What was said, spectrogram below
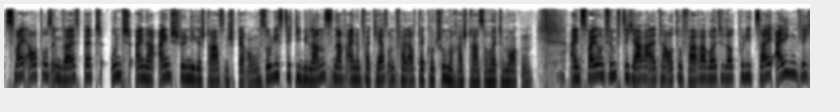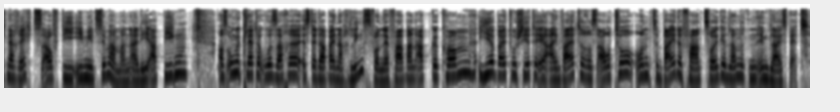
zwei Autos im Gleisbett und eine einstündige Straßensperrung. So liest sich die Bilanz nach einem Verkehrsunfall auf der Kurt-Schumacher-Straße heute Morgen. Ein 52 Jahre alter Autofahrer wollte laut Polizei eigentlich nach rechts auf die Emil-Zimmermann-Allee abbiegen. Aus ungeklärter Ursache ist er dabei nach links von der Fahrbahn abgekommen. Hierbei touchierte er ein weiteres Auto und beide Fahrzeuge landeten im Gleisbett.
